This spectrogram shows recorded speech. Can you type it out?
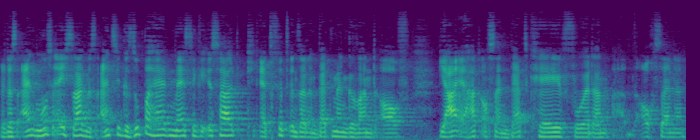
Weil das ein, muss ehrlich sagen, das einzige Superheldenmäßige ist halt, er tritt in seinem Batman-Gewand auf. Ja, er hat auch seinen Batcave, wo er dann auch seine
